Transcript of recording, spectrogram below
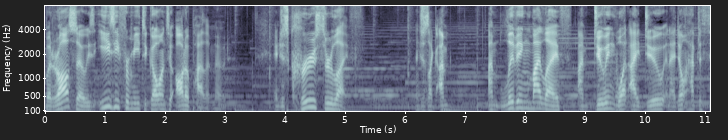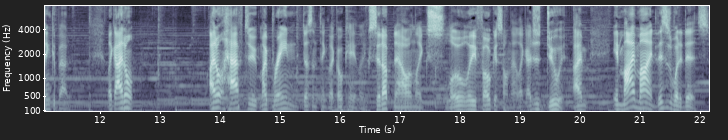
But it also is easy for me to go onto autopilot mode and just cruise through life. And just like I'm I'm living my life. I'm doing what I do and I don't have to think about it. Like I don't I don't have to my brain doesn't think like okay, like sit up now and like slowly focus on that. Like I just do it. I'm in my mind, this is what it is.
